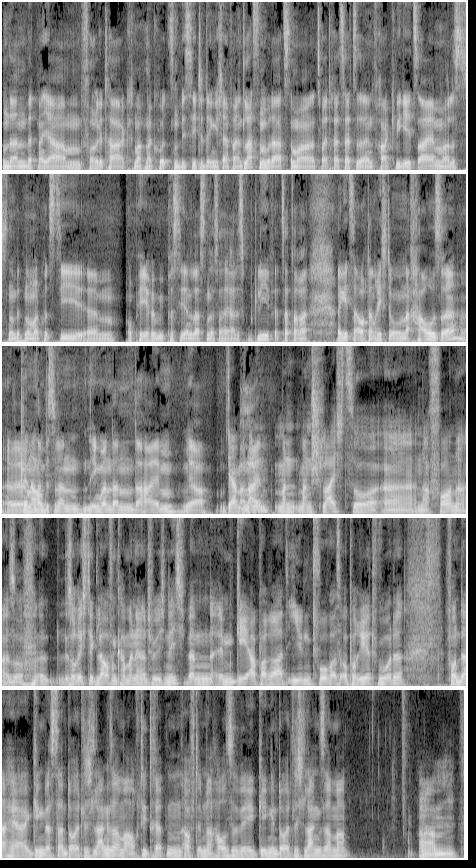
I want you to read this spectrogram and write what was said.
Und dann wird man ja am Folgetag nach einer kurzen Visite, denke ich, einfach entlassen, wo der Arzt nochmal zwei, drei Sätze einen fragt, wie geht's einem, alles, dann wird nochmal kurz die ähm, OP-Revue passieren lassen, dass er ja alles gut lief, etc. Und da geht's ja auch dann Richtung nach Hause. Ähm, genau. Dann bist du dann irgendwann dann daheim, ja, ja allein. Man, man, man schleicht so äh, nach vorne. Also so richtig laufen kann man ja natürlich nicht, wenn im G-Apparat irgendwo was operiert wurde. Von daher ging das dann deutlich langsamer, auch auch die Treppen auf dem Nachhauseweg gingen deutlich langsamer. Ähm,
